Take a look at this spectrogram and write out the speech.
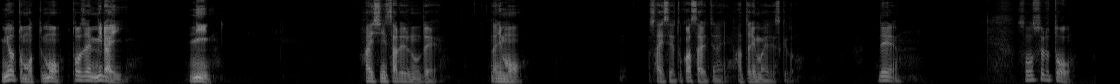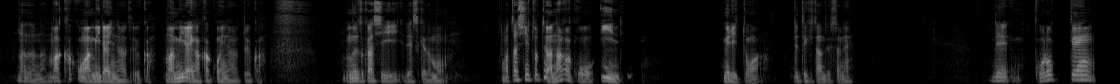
見ようと思っても当然未来に配信されるので何も再生とかされてない。当たり前ですけど。でそうするとなんだろうな。まあ過去が未来になるというかまあ未来が過去になるというか難しいですけども私にとってはなんかこういいメリットが出てきたんですよね。で56件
